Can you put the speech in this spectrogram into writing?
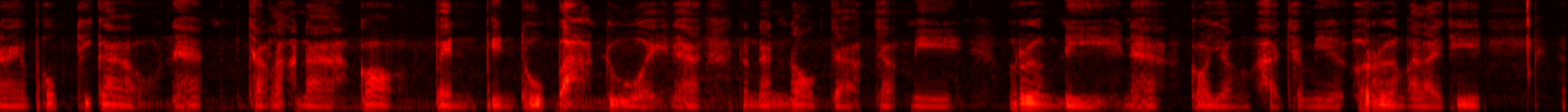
ในภพที่9นะฮะจากลัคนาก็เป็นปินทุบาทด้วยนะฮะดังนั้นนอกจากจะมีเรื่องดีนะฮะก็ยังอาจจะมีเรื่องอะไรที่เ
